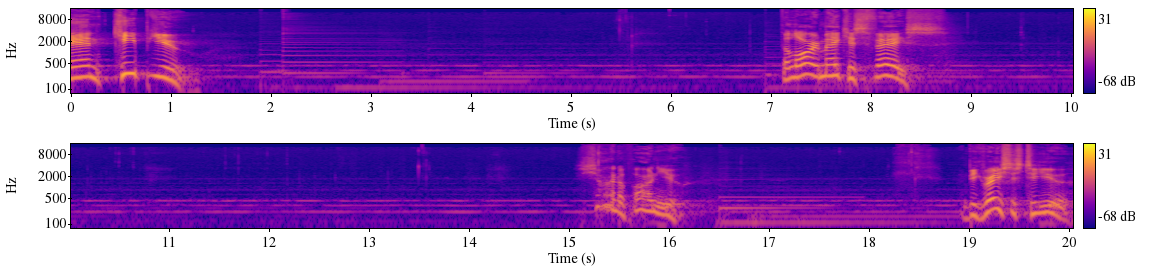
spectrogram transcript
and keep you. The Lord make his face shine upon you. Be gracious to you.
